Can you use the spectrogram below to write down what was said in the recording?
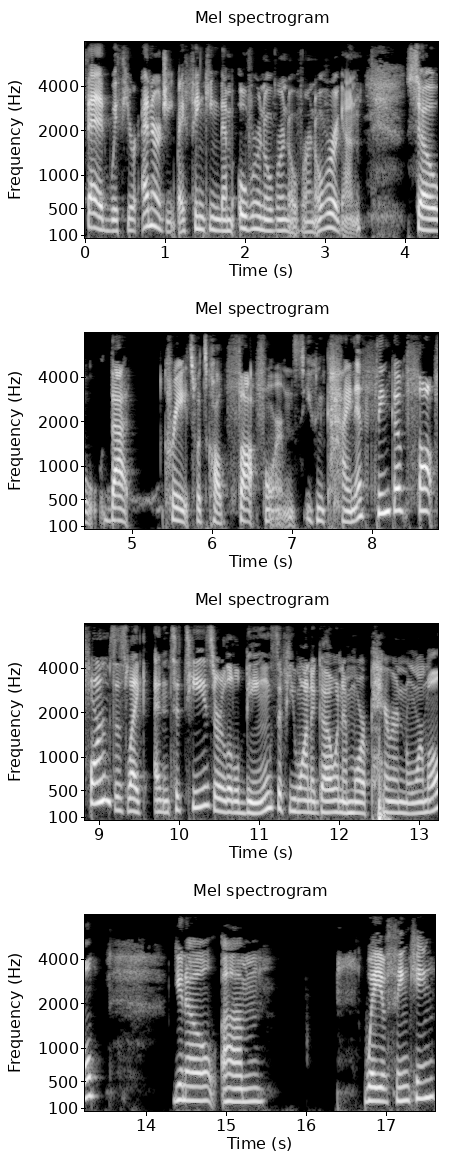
fed with your energy by thinking them over and over and over and over again. So, that creates what's called thought forms. You can kind of think of thought forms as like entities or little beings if you want to go in a more paranormal, you know, um, way of thinking.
